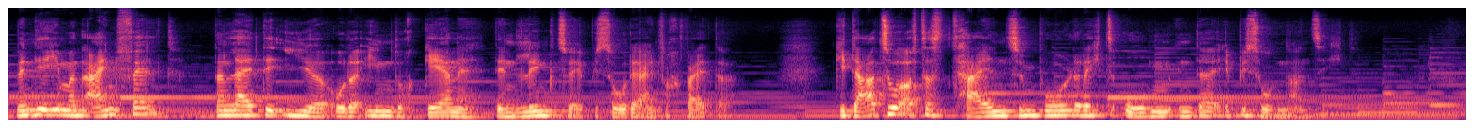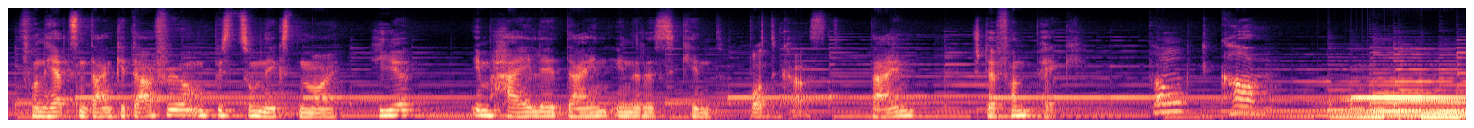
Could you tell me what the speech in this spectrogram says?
Wenn dir jemand einfällt, dann leite ihr oder ihm doch gerne den Link zur Episode einfach weiter. Geh dazu auf das Teilen-Symbol rechts oben in der Episodenansicht. Von Herzen danke dafür und bis zum nächsten Mal hier im Heile Dein Inneres Kind Podcast. Dein Stefan Peck. Com.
